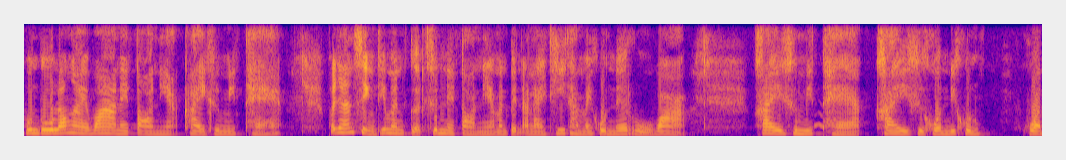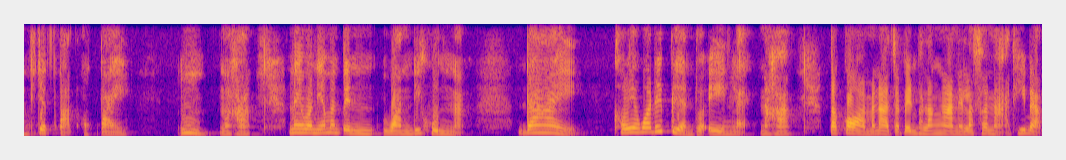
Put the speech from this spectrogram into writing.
คุณรู้แล้วไงว่าในตอนเนี้ยใครคือมิตรแท้ เพราะฉะนั้นสิ่งที่มันเกิดขึ้นในตอนนี้มันเป็นอะไรที่ทำให้คุณได้รู้ว่า ใครคือมิตรแท้ ใครคือคนที่คุณควรที่จะตัดออกไป อืมนะคะ ในวันนี้มันเป็นวันที่คุณน่ะ ได้เขาเรียกว่าได้เปลี่ยนตัวเองแหละนะคะ แต่ก่อนมันอาจจะเป็นพลังงานในลักษณะที่แบบ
